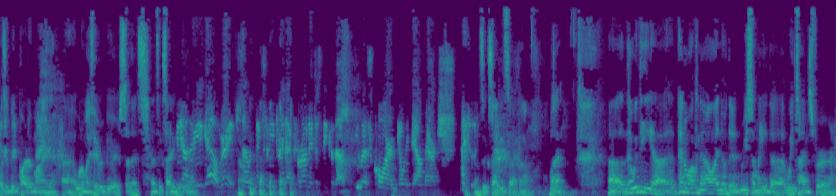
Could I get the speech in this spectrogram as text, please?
was a big part of my uh, one of my favorite beers. So that's that's exciting to yeah, hear. There you go. Right. So next time you try that Corona, just think of that U.S. corn going down there. that's exciting stuff. Huh? But uh, now with the uh, Panama Canal, I know that recently the wait times for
